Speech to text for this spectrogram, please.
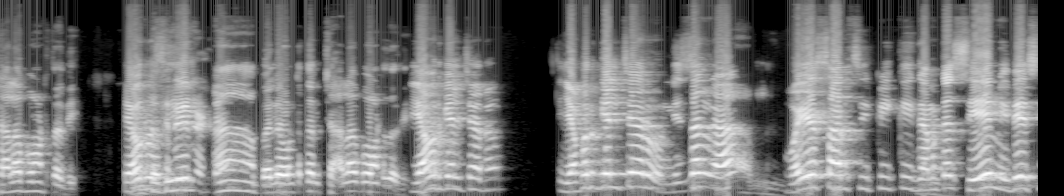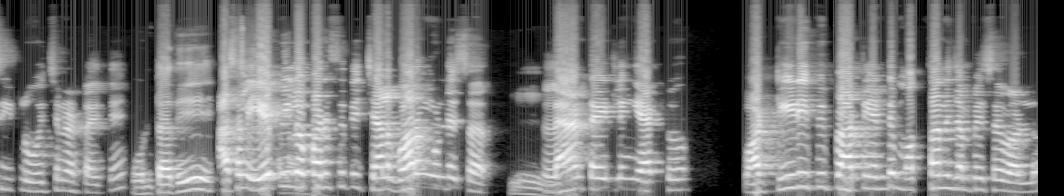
చాలా బాగుంటది అది ఎవరు భలే ఉంటది చాలా బాగుంటది అది ఎవరు గెలిచారు? ఎవరు గెలిచారు? నిజంగా వైఎస్ఆర్ సిపికి గనక సేమ్ ఇదే సీట్లు వచ్చినట్టయితే ఉంటది. అసలు ఏపీలో పరిస్థితి చాలా ఘోరంగా ఉండేది సార్. ల్యాండ్ టైటిలింగ్ యాక్ట్ వాడు టీడీపీ పార్టీ అంటే మొత్తాన్ని చంపేసేవాళ్ళు.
